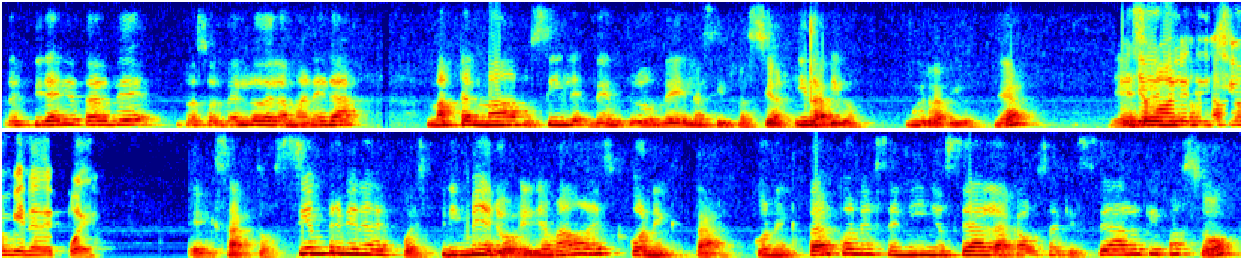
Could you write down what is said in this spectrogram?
respirar y tratar de resolverlo de la manera más calmada posible dentro de la situación. Y rápido, muy rápido, ¿ya? El llamado de atención viene después. Exacto, siempre viene después. Primero, el llamado es conectar, conectar con ese niño, sea la causa que sea lo que pasó,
